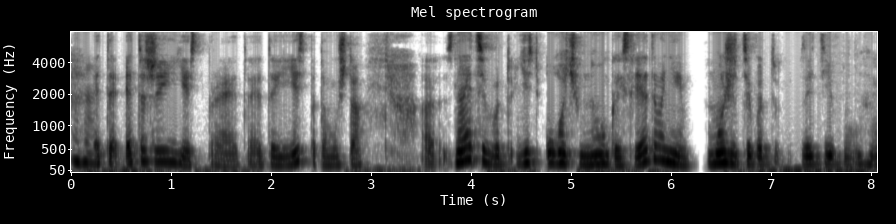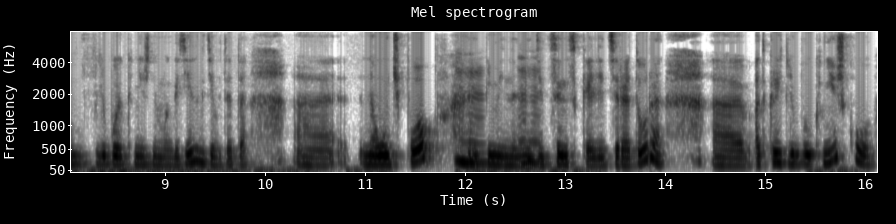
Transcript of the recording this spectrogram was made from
Uh-huh. Это, это же и есть про это. Это и есть потому что, э, знаете, вот есть очень много исследований. Можете вот зайти в, в любой книжный магазин, где вот это э, науч-поп, uh-huh. именно uh-huh. медицинская литература, э, открыть любую книжку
